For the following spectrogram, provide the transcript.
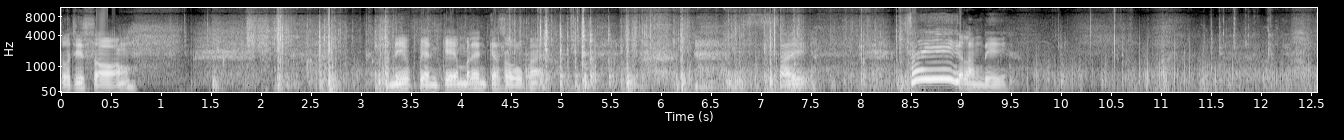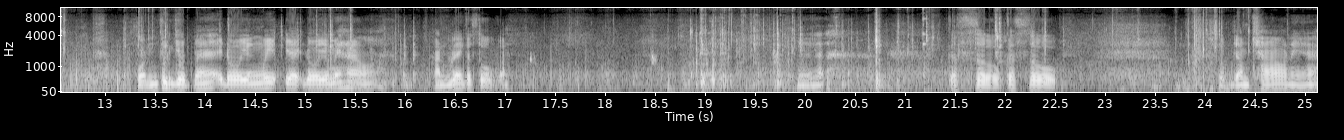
ตัวที่สองวันนี้เปลี่ยนเกมมาเล่นกระสูบฮะไซส์ใช่กำลังดีฝนเพิ่งหยุดไปฮะไอโดยังไม่ไอโดยังไม่ห้าว หันไปเล่นกระสูบก่อนนี่นะกระสูบกระสูบสูบยามเช้านี่ฮะ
